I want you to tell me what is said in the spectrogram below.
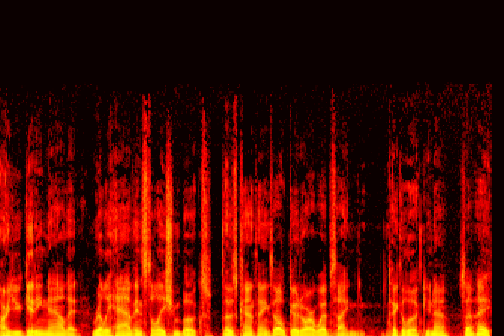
are you getting now that really have installation books, those kind of things? Oh, go to our website and take a look, you know? So, hey,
